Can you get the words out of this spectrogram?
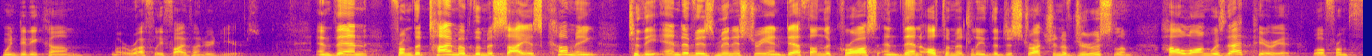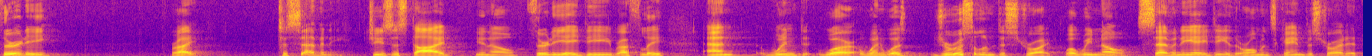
When did he come? Roughly 500 years. And then from the time of the Messiah's coming to the end of His ministry and death on the cross and then ultimately the destruction of Jerusalem, how long was that period? Well, from 30, right, to 70. Jesus died you know, 30 AD roughly, and when, when was Jerusalem destroyed? Well, we know, 70 AD, the Romans came, destroyed it.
